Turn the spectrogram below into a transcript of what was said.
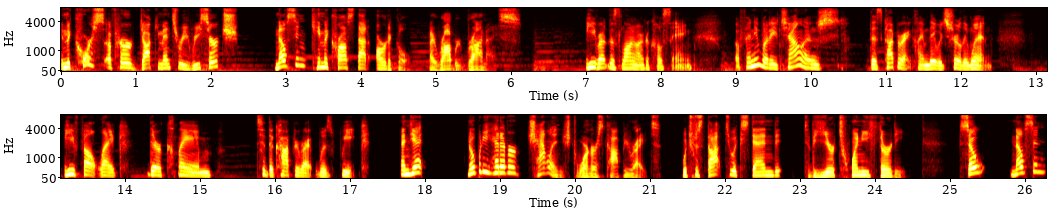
In the course of her documentary research, Nelson came across that article by Robert Brauneis. He wrote this long article saying, if anybody challenged this copyright claim, they would surely win. He felt like their claim to the copyright was weak. And yet, nobody had ever challenged Warner's copyright, which was thought to extend to the year 2030. So, Nelson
